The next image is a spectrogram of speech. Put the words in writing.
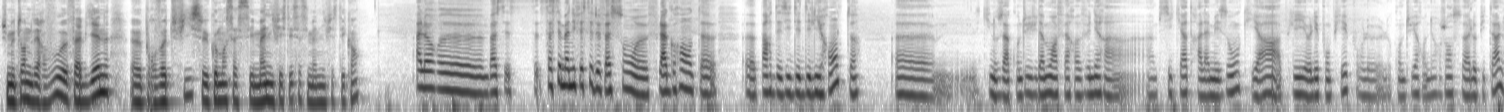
Je me tourne vers vous, euh, Fabienne. Euh, pour votre fils, euh, comment ça s'est manifesté? Ça s'est manifesté quand? Alors, bah, ça s'est manifesté de façon flagrante par des idées délirantes, qui nous a conduit évidemment à faire venir un, psychiatre à la maison qui a appelé les pompiers pour le, conduire en urgence à l'hôpital,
